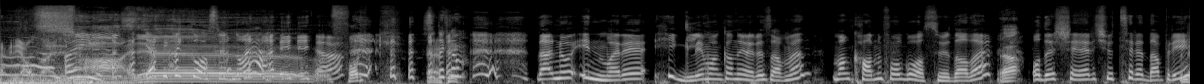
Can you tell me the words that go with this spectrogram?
Oi, jeg fikk litt gåsehud nå, jeg. Ja. Folk. Så det, kan, det er noe innmari hyggelig man kan gjøre sammen. Man kan få gåsehud av det, Ja. og det skjer 23. april.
